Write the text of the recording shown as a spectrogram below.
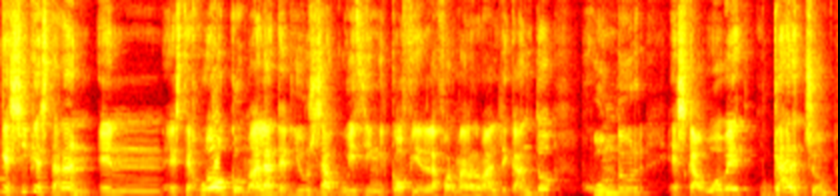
que sí que estarán en este juego, Komala, Teddiursa, Weezing y Kofi en la forma normal de canto, Hundur, Skawobet, Garchomp,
